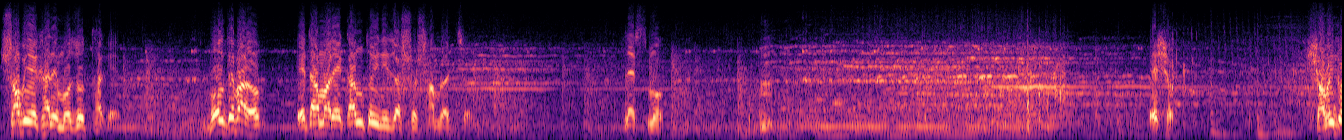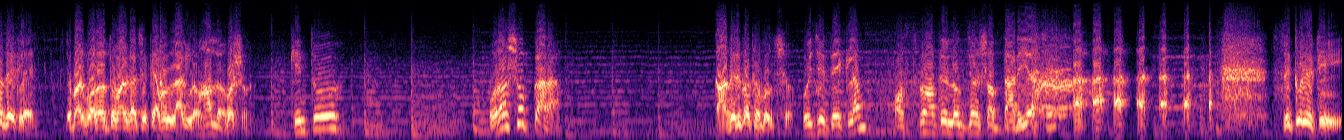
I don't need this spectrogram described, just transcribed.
সবই এখানে মজুদ থাকে। বলতে পারো, এটা আমার একান্তই নিজস্ব সাম্রাজ্য। মুভ এসো। সবই তো দেখলে এবার বলো তোমার কাছে কেমন লাগল? ভালো। বসো। কিন্তু ওরা সব কারা? কাদের কথা বলছো? ওই যে দেখলাম অস্ত্র হাতে লোকজন সব দাঁড়িয়ে আছে। সিকিউরিটি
